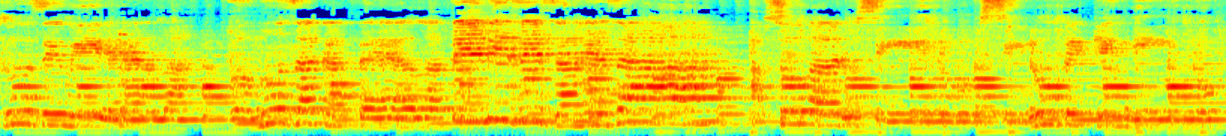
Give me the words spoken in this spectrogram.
Juntos eu e ela, vamos à capela, felizes a rezar. Ao soar o sino, sino pequenino,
